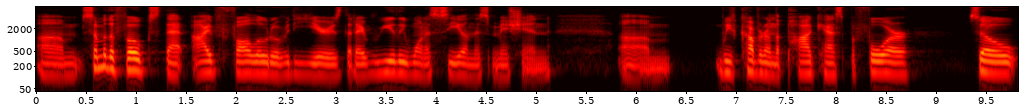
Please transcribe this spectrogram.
Um, some of the folks that I've followed over the years that I really want to see on this mission, um, we've covered on the podcast before. So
